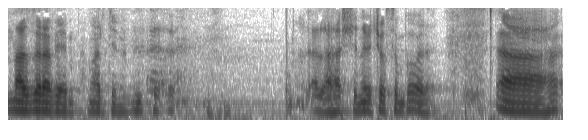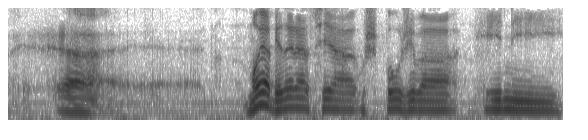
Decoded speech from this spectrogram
Na zdravie, Martin. Ale ešte neviem, čo chcem povedať. A, a, moja generácia už používa iný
